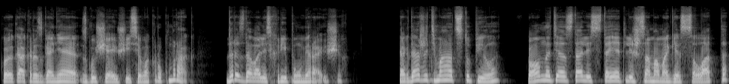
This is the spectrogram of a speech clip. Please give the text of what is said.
кое-как разгоняя сгущающийся вокруг мрак, да раздавались хрипы умирающих. Когда же тьма отступила, в комнате остались стоять лишь сама Магесса Латта,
